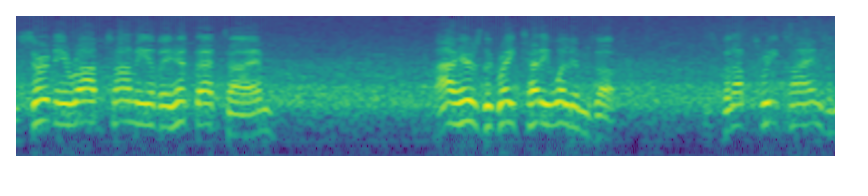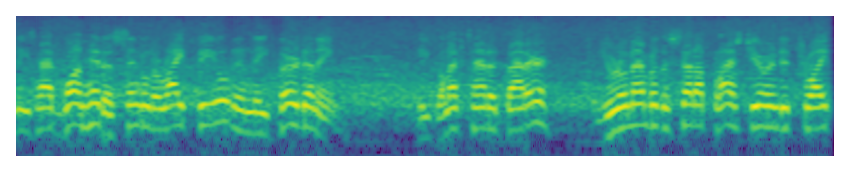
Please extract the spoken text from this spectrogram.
He certainly robbed Tommy of a hit that time. Now here's the great Teddy Williams up. He's been up three times, and he's had one hit, a single to right field in the third inning. He's a left-handed batter, and you remember the setup last year in Detroit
